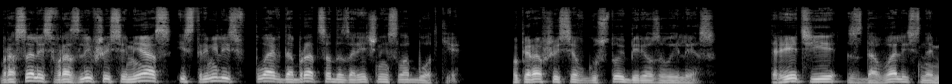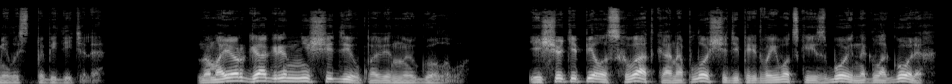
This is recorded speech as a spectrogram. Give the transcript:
бросались в разлившийся миас и стремились вплавь добраться до заречной слободки, упиравшейся в густой березовый лес. Третьи сдавались на милость победителя. Но майор Гагрин не щадил повинную голову. Еще кипела схватка, а на площади перед воеводской избой, на глаголях,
